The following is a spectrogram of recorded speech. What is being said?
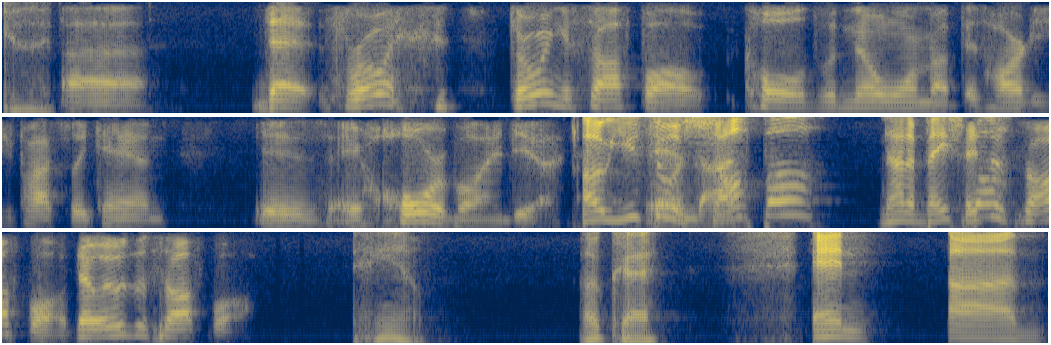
Good. Uh, that throwing throwing a softball cold with no warm up as hard as you possibly can is a horrible idea. Oh, you threw a And I- softball, not a baseball? It's a softball. No, it was a softball. Damn. Okay. And um,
